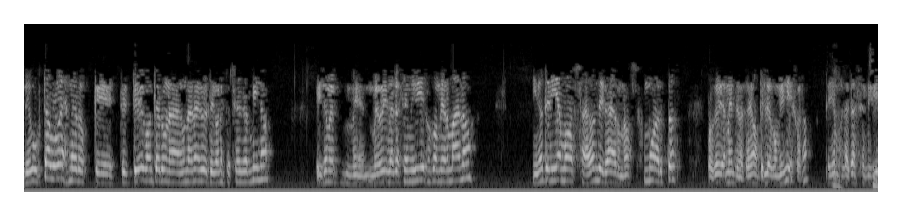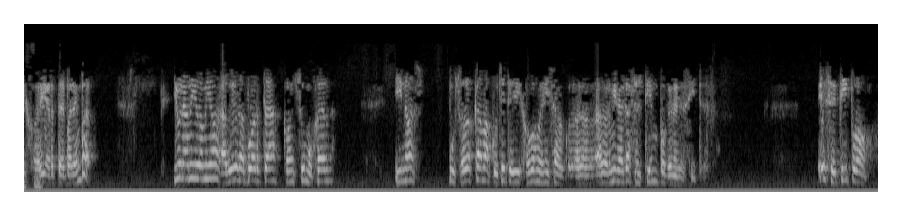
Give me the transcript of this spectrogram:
de Gustavo Esner, que te, te voy a contar una, una anécdota y con esto ya termino, que yo me, me, me voy a la casa de mi viejo con mi hermano y no teníamos a dónde caernos muertos, porque obviamente nos habíamos peleado con mi viejo, ¿no? Teníamos la casa de mi Sí, viejo sí. abierta de par en par. Y un amigo mío abrió la puerta con su mujer y nos puso dos camas, cuchete y dijo, vos venís a, a- a dormir a casa el tiempo que necesites. Ese tipo,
